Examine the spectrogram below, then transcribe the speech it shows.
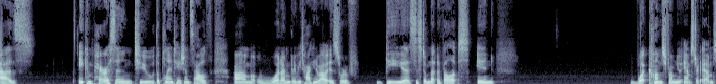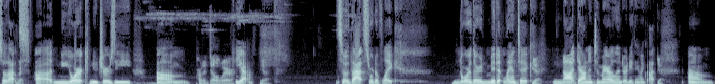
as a comparison to the plantation south um, what i'm going to be talking about is sort of the system that develops in what comes from New Amsterdam. So that's uh, New York, New Jersey. Um, Part of Delaware. yeah. Yeah. So that's sort of like northern mid Atlantic, Yeah. not down into Maryland or anything like that. Yeah. Um,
